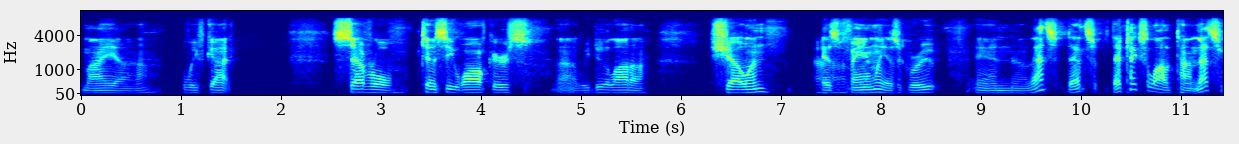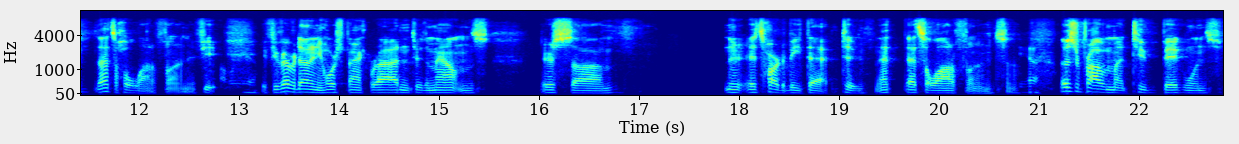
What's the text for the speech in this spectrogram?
My uh, we've got several Tennessee Walkers. Uh, we do a lot of showing uh-huh. as a uh-huh. family, as a group and uh, that's that's that takes a lot of time. That's that's a whole lot of fun. If you oh, yeah. if you've ever done any horseback riding through the mountains, there's um, there, it's hard to beat that too. That that's a lot of fun. So yeah. those are probably my two big ones.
